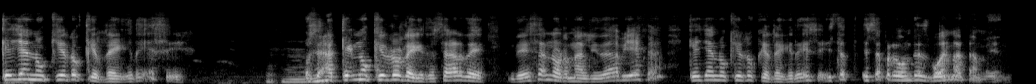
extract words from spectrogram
que ya no quiero que regrese. O sea, ¿a qué no quiero regresar de, esa normalidad vieja? Que ya no quiero que regrese. Esta, esta pregunta es buena también.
